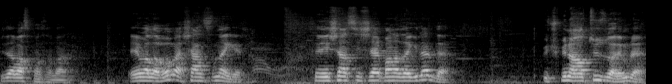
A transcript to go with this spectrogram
Bize basmasa bari. Eyvallah baba şansına gel. Senin şansın şey bana da güler de. 3600 var Emre.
